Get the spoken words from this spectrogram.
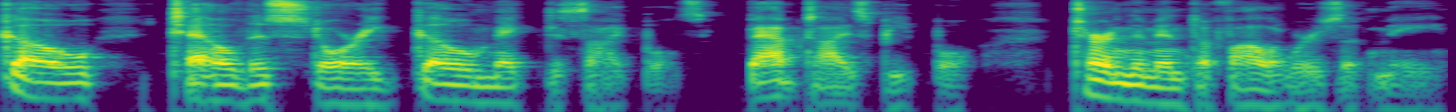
Go tell this story. Go make disciples. Baptize people. Turn them into followers of me.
